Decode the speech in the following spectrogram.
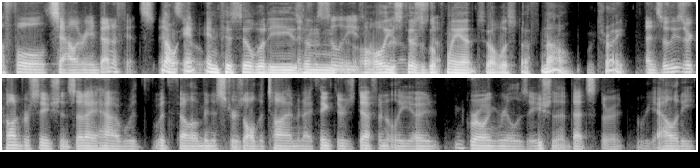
a full salary and benefits. And No, so- and, and facilities and facilities all, all these physical stuff. plants, all this stuff. No, that's right. and so these are conversations that I have with with fellow ministers all the time, and I think there's definitely a growing realization that that's the reality.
